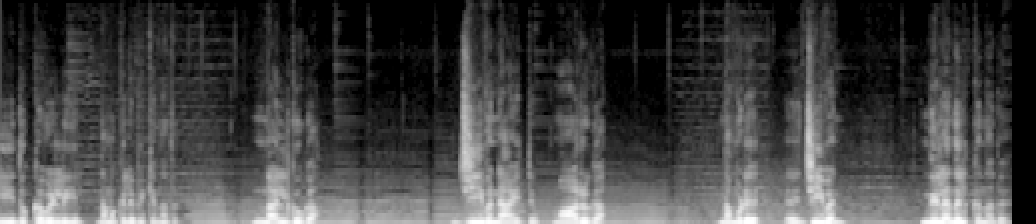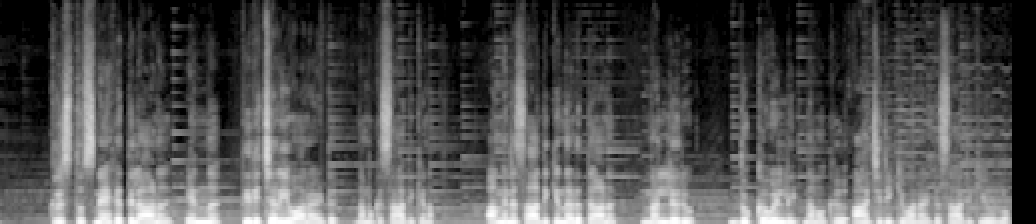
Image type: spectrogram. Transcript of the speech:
ഈ ദുഃഖവെള്ളിയിൽ നമുക്ക് ലഭിക്കുന്നത്. നൽകുക ജീവനായിട്ട് മാറുക. നമ്മുടെ ജീവൻ നിലനിൽക്കുന്നത് ക്രിസ്തു സ്നേഹത്തിലാണ് എന്ന് തിരിച്ചറിയുവാനായിട്ട് നമുക്ക് സാധിക്കണം. അങ്ങനെ സാധിക്കുന്നിടത്താണ് നല്ലൊരു ദുഃഖവെള്ളി നമുക്ക് ആചരിക്കുവാനായിട്ട് സാധിക്കുകയുള്ളൂ.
